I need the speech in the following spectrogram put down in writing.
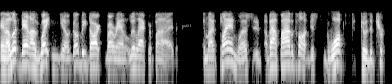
and I looked down. I was waiting. You know, going to be dark by around a little after five, and my plan was to, about five o'clock just walk to the tr-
